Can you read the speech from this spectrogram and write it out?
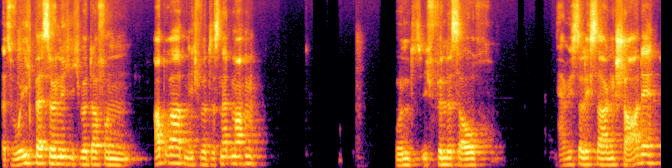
also wo ich persönlich, ich würde davon abraten, ich würde das nicht machen. Und ich finde es auch, ja, wie soll ich sagen, schade,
